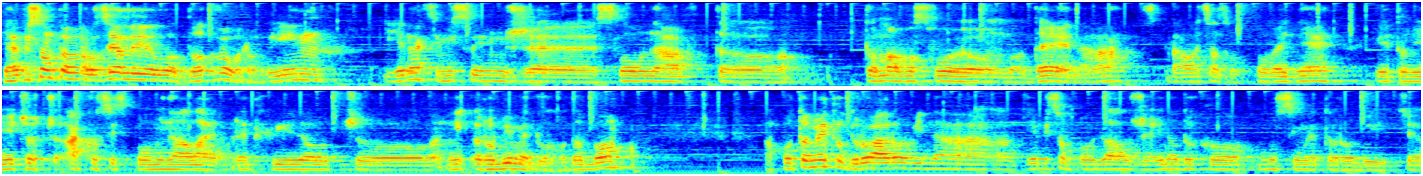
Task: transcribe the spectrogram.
Ja by som to rozdelil do dvoch rovín. Jednak si myslím, že Slovnaft to má vo svojom DNA, správať sa zodpovedne. Je to niečo, čo, ako si spomínala aj pred chvíľou, čo robíme dlhodobo. A potom je to druhá rovina, kde by som povedal, že jednoducho musíme to robiť eh,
